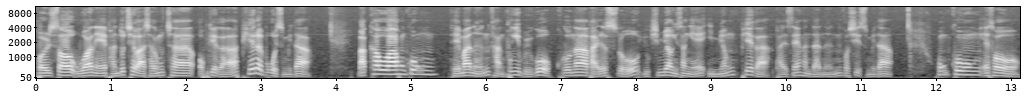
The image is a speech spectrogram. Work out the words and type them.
벌써 우한의 반도체와 자동차 업계가 피해를 보고 있습니다. 마카오와 홍콩, 대만은 강풍이 불고 코로나 바이러스로 60명 이상의 인명 피해가 발생한다는 것이 있습니다. 홍콩에서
